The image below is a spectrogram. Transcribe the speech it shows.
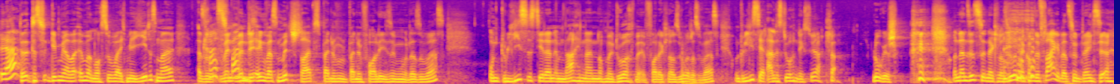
Ja? Das, das, geht mir aber immer noch so, weil ich mir jedes Mal, also Krass, wenn, wenn, du irgendwas mitschreibst bei den, bei den Vorlesungen oder sowas, und du liest es dir dann im Nachhinein nochmal durch vor der Klausur oder sowas, und du liest dir halt alles durch und denkst, ja, klar, logisch. und dann sitzt du in der Klausur und dann kommt eine Frage dazu und denkst ja,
